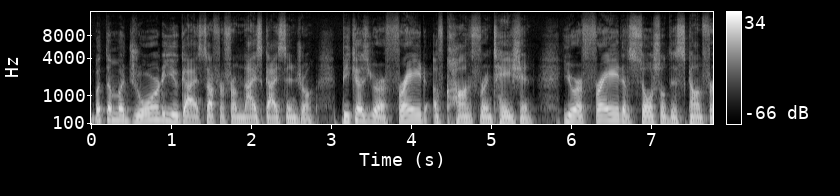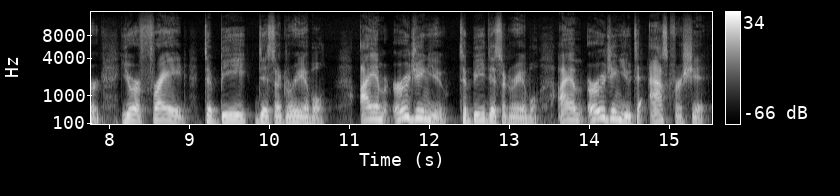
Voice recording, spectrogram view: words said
but the majority of you guys suffer from nice guy syndrome because you're afraid of confrontation. You're afraid of social discomfort. You're afraid to be disagreeable. I am urging you to be disagreeable. I am urging you to ask for shit.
